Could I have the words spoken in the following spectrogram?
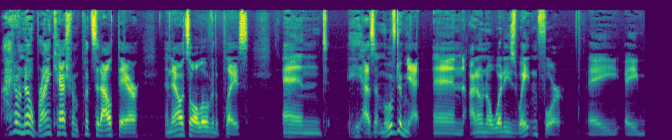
I don't know. Brian Cashman puts it out there and now it's all over the place and he hasn't moved him yet, and I don't know what he's waiting for. A a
